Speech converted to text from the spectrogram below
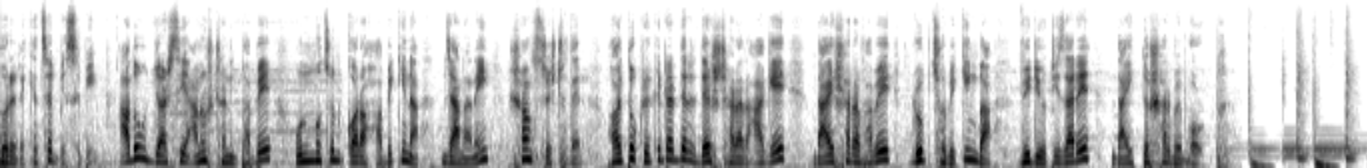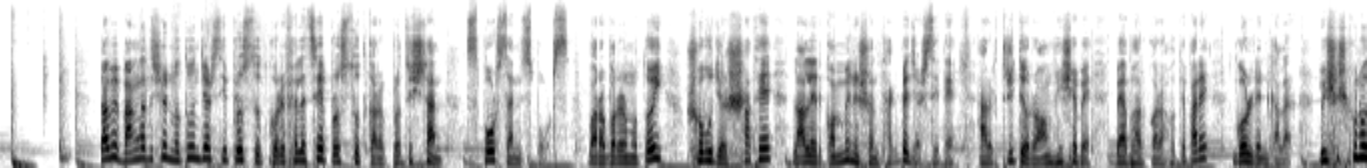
ধরে রেখেছে বিসিবি। আদৌ জার্সি আনুষ্ঠানিকভাবে উন্মোচন করা হবে কিনা জানা নেই সংশ্লিষ্টদের। হয়তো ক্রিকেটারদের দেশ ছাড়ার আগে দায়সারাভাবে গ্রুপ ছবি কিংবা ভিডিও টিজারে দায়িত্ব সারবে বোর্ড। তবে বাংলাদেশের নতুন জার্সি প্রস্তুত করে ফেলেছে প্রস্তুতকারক প্রতিষ্ঠান স্পোর্টস অ্যান্ড স্পোর্টস। বরাবরের মতোই সবুজের সাথে লালের কম্বিনেশন থাকবে জার্সিতে। আর তৃতীয় রং হিসেবে ব্যবহার করা হতে পারে গোল্ডেন কালার। বিশেষ কোনো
